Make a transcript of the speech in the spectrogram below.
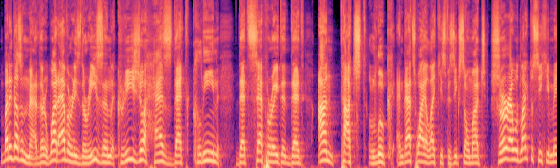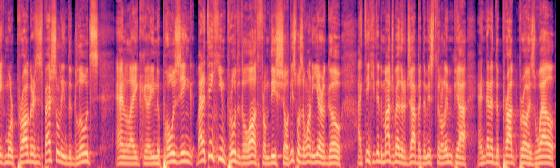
But it doesn't matter. Whatever is the reason, Krizo has that clean, that separated, that untouched look, and that's why I like his physique so much. Sure, I would like to see him make more progress, especially in the glutes and like uh, in the posing, but I think he improved it a lot from this show. This was one year ago. I think he did a much better job at the Mr. Olympia and then at the Prague Pro as well.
